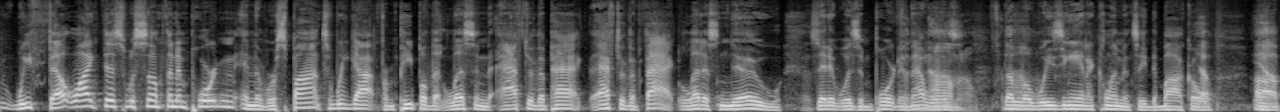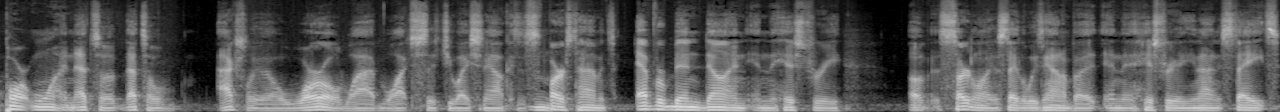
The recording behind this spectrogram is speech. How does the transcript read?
we felt like this was something important, and the response we got from people that listened after the pack after the fact let us know that it was important, and that phenomenal. was the Louisiana clemency debacle, Yep. Uh, part one. and that's a that's a actually a worldwide watch situation now because it's Mm. the first time it's ever been done in the history of certainly the state of Louisiana, but in the history of the United States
